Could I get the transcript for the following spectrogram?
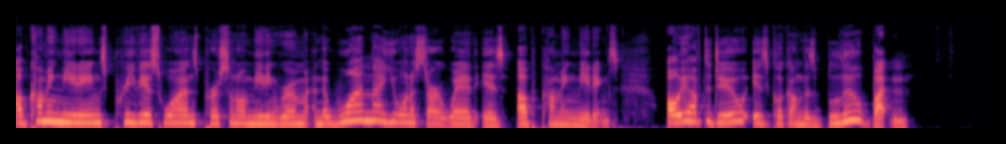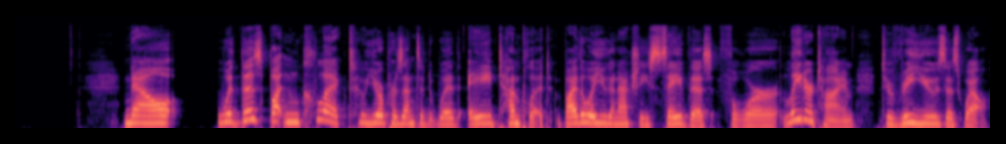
upcoming meetings, previous ones, personal meeting room, and the one that you want to start with is upcoming meetings. All you have to do is click on this blue button. Now, with this button clicked, you're presented with a template. By the way, you can actually save this for later time to reuse as well.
